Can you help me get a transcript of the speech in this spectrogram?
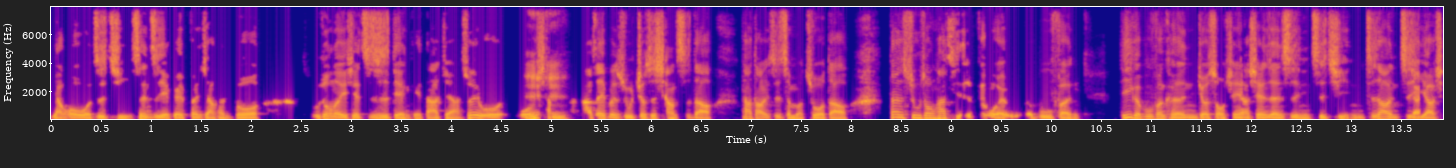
养活我自己，甚至也可以分享很多。书中的一些知识点给大家，所以我我想他这一本书就是想知道他到底是怎么做到。但书中它其实分为五个部分，第一个部分可能你就首先要先认识你自己，你知道你自己要什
